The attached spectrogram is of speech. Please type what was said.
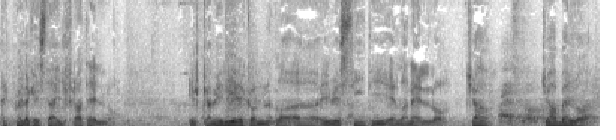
è quella che sta il fratello, il cameriere con la, uh, i vestiti e l'anello. Ciao, ciao bello.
